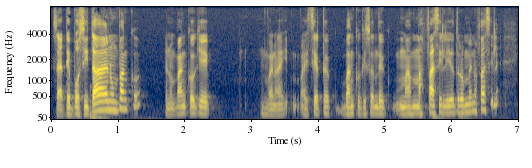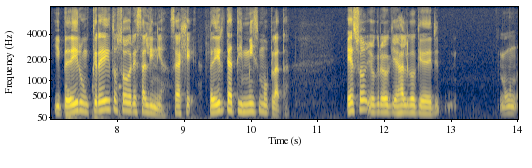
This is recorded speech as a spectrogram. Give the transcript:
o sea, depositada en un banco, en un banco que bueno, hay, ciertos bancos que son más, más fáciles y otros menos fáciles, y pedir un crédito sobre esa línea, o sea, pedirte a ti mismo plata. Eso yo creo que es algo que... Un,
